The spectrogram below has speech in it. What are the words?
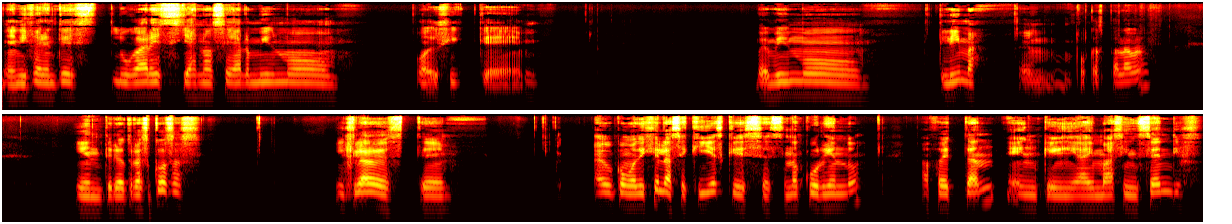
en diferentes lugares ya no sea lo mismo puedo decir que el mismo clima, en pocas palabras, y entre otras cosas. Y claro, este, algo como dije, las sequías que se están ocurriendo afectan en que hay más incendios,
